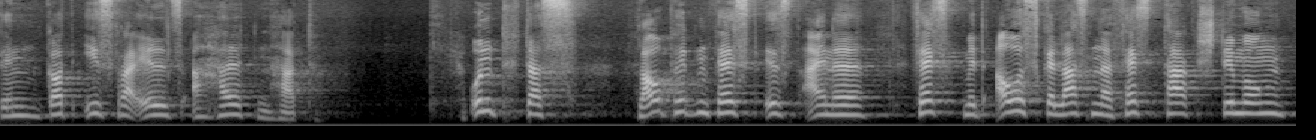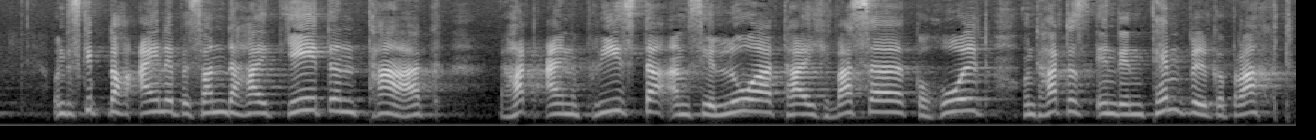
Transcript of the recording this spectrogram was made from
den Gott Israels erhalten hat. Und das Laubhüttenfest ist ein Fest mit ausgelassener Festtagsstimmung. Und es gibt noch eine Besonderheit. Jeden Tag hat ein Priester am Siloa-Teich Wasser geholt und hat es in den Tempel gebracht.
